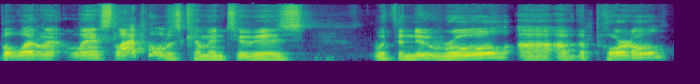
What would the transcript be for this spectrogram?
but what lance leipold has come into is with the new rule uh, of the portal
